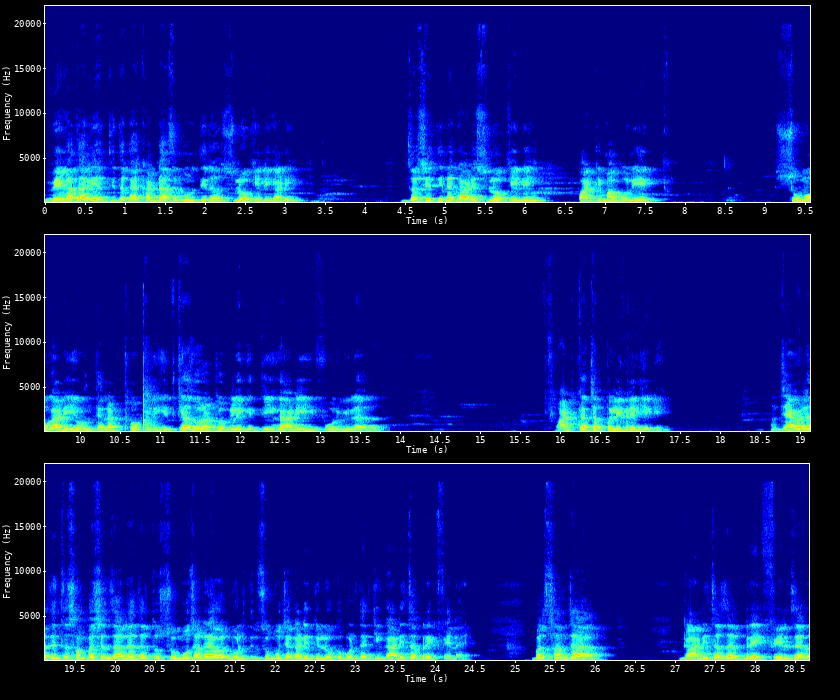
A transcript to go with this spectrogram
वेगात आली आणि तिथं काय खड्डा असेल म्हणून तिनं स्लो केली गाडी. जसे तिनं गाडी स्लो केली पाठीमागून एक सुमो गाडी येऊन त्याला ठोकले. इतक्या जोरात ठोकले की ती गाडी फोर व्हीलर फाटकाच्या पलीकडे गेली. आणि ज्यावेळेला त्यांचं संभाषण झालं तर तो सुमोचा ड्रायव्हर बोलते सुमोच्या गाडीतली लोक बोलतात की गाडीचा ब्रेक फेल आहे. बरं समजा गाडीचा जर ब्रेक फेल जर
